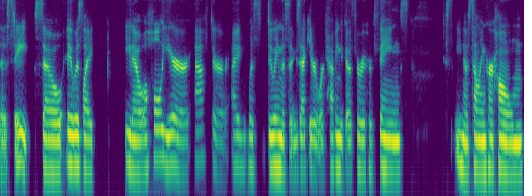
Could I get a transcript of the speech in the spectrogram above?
the state. So it was like, you know, a whole year after I was doing this executor work, having to go through her things, you know, selling her home,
